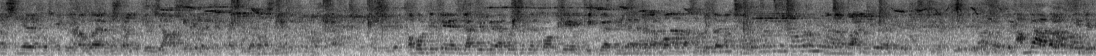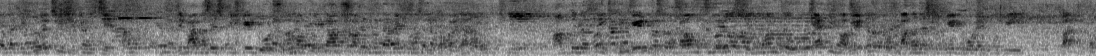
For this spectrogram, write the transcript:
আমি সিনিয়র অ্যাডভোকেট ওই মামলায় আমি সহায়তা করেছি আমার সাথে অপরদিকে জাতীয় ক্রীড়া পরিষদের পক্ষে অন্যান্য আমরা আদালতকে যে কথাটি বলেছি সেটা হচ্ছে যে বাংলাদেশ ক্রিকেট বোর্ড শুধুমাত্র তার সংবিধান দ্বারাই পরিচালিত হয় না, আন্তর্জাতিক ক্রিকেট কাউন্সিলের সিদ্ধান্ত একইভাবে বাংলাদেশ ক্রিকেট বোর্ডের প্রতি কার্যকর।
